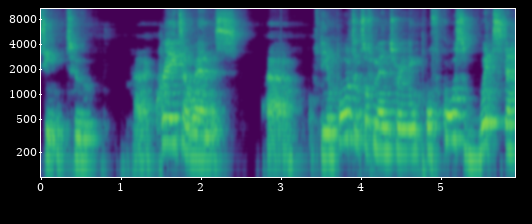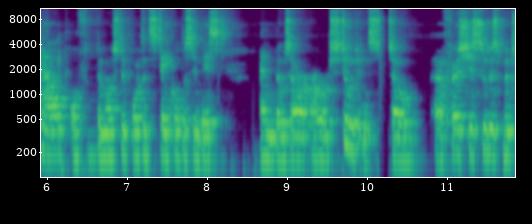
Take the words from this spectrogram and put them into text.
team to create awareness of the importance of mentoring, of course, with the help of the most important stakeholders in this, and those are our students. So uh, first year students, but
